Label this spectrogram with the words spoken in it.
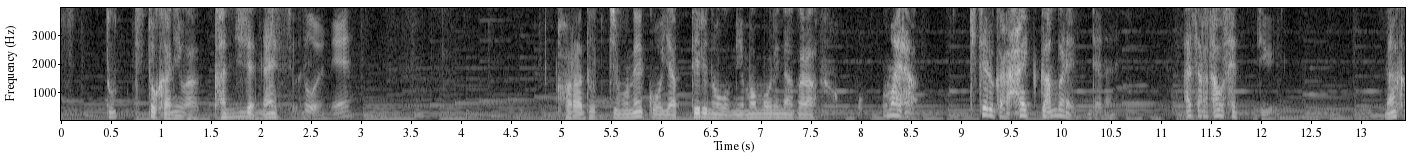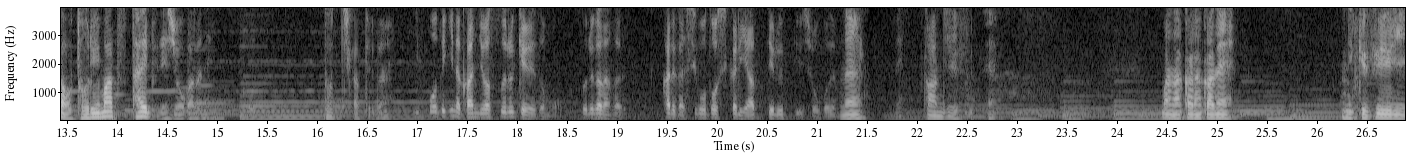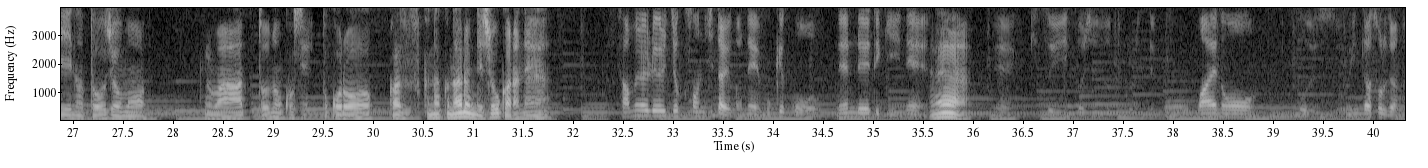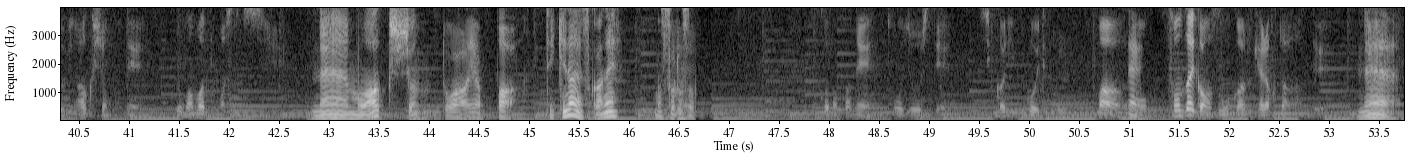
どっちとかには感じじゃないですよね。そうよね。ほら、どっちもね、こうやってるのを見守りながら、おお前ら、来てるから早く頑張れみたいなね。あいつら倒せっていう、中を取り待つタイプでしょうからね。どっちかっていうとね。一方的な感じはするけれども、それがなんか、彼が仕事をしっかりやってるっていう証拠でもねね。感じですよね。まあ、なかなかね、ニック・フューリーの登場も、まあ、あと残すところ数少なくなるんでしょうからね。サムエル・エル・ジャクソン自体がね、もう結構年齢的にね、ねねきつい年になってくるんで、もう前の、そうですよ、ウィンター・ソルジャーの時のアクションもね、頑張ってましたし、え、ねえ、もうアクションとはやっぱできないですかね。もうそろそろ。なかなかね、登場して、しっかり動いてくれる。まあ、ね存在感はすごくあるキャラクターなんで、ねえ。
